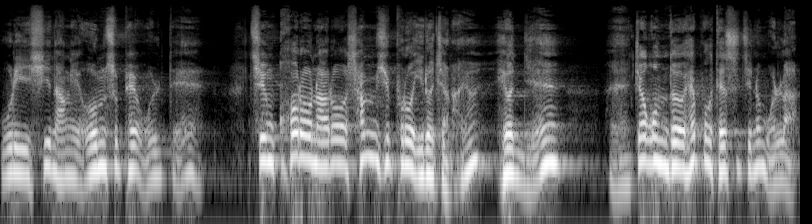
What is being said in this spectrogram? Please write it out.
우리 신앙에 엄습해 올 때 지금 코로나로 30% 이렇잖아요. 현재. 예, 조금 더 회복됐을지는 몰라.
